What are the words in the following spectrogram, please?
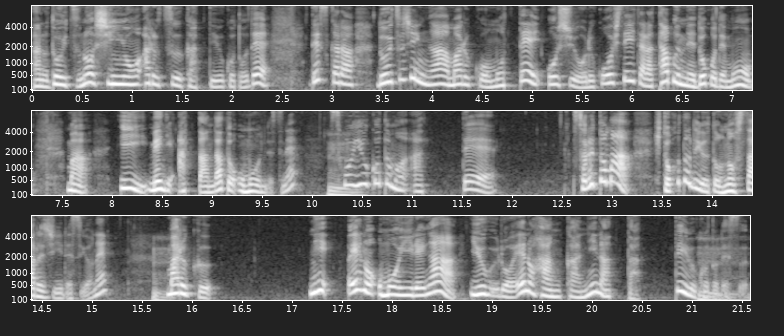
あのドイツの信用ある通貨っていうことでですからドイツ人がマルクを持って欧州を旅行していたら多分ねどこでもまあいい目にあったんだと思うんですね。うん、そういうこともあってそれとまあ一言で言うとノスタルジーですよね。うん、マルクにへの思い入れがユーロへの反感になったっていうことです。うん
